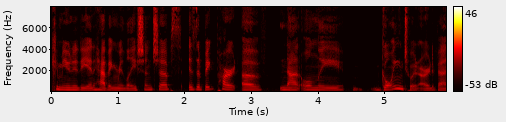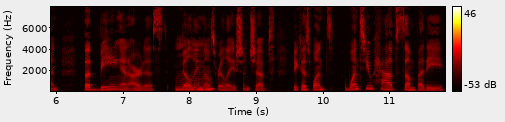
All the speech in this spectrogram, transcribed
community and having relationships is a big part of not only going to an art event but being an artist building mm-hmm. those relationships because once once you have somebody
